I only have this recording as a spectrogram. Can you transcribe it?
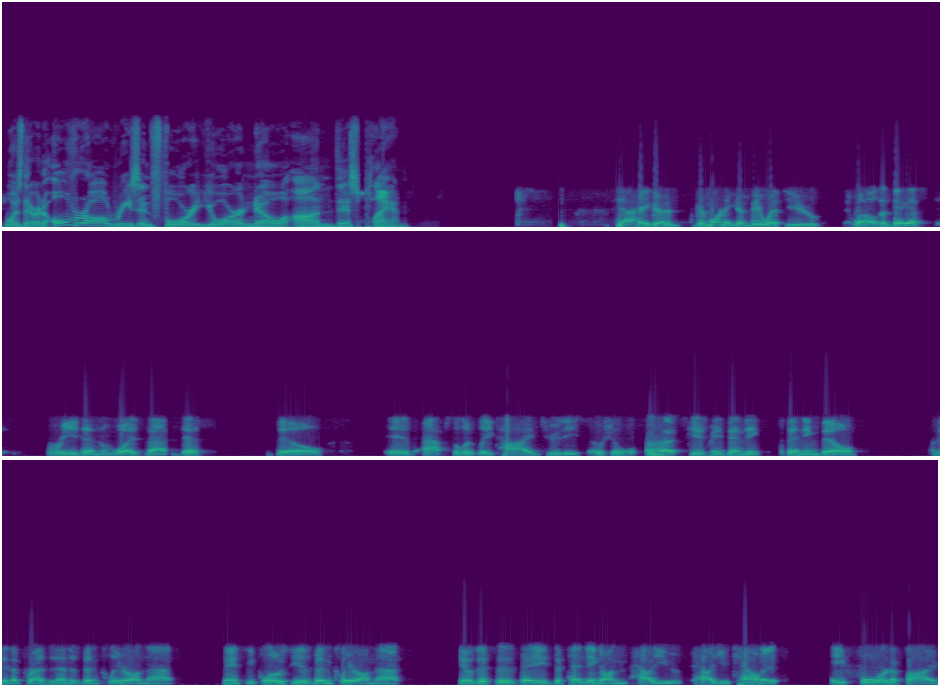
Was there an overall reason for your no on this plan? Yeah. Hey, good. Good morning. Good to be with you. Well, the biggest reason was that this bill is absolutely tied to the social, excuse me, bending, spending bill. I mean, the president has been clear on that. Nancy Pelosi has been clear on that. You know, this is a depending on how you how you count it, a four to five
